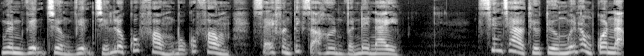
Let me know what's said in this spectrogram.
nguyên Viện trưởng Viện Chiến lược Quốc phòng Bộ Quốc phòng sẽ phân tích rõ hơn vấn đề này. Xin chào Thiếu tướng Nguyễn Hồng Quân ạ.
